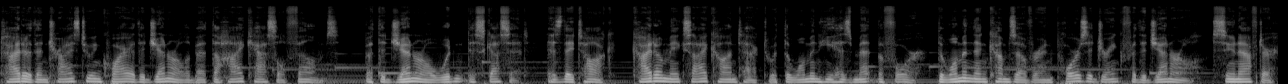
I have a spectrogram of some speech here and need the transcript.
Kaido then tries to inquire the general about the High Castle films, but the general wouldn't discuss it. As they talk, Kaido makes eye contact with the woman he has met before. The woman then comes over and pours a drink for the general. Soon after,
